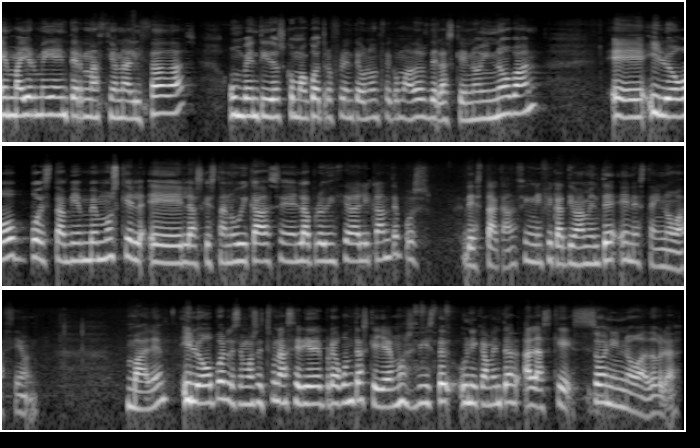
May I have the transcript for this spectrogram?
en mayor medida internacionalizadas, un 22,4 frente a un 11,2 de las que no innovan, eh, y luego pues también vemos que eh, las que están ubicadas en la provincia de Alicante pues destacan significativamente en esta innovación. ¿Vale? Y luego pues les hemos hecho una serie de preguntas que ya hemos visto únicamente a las que son innovadoras.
